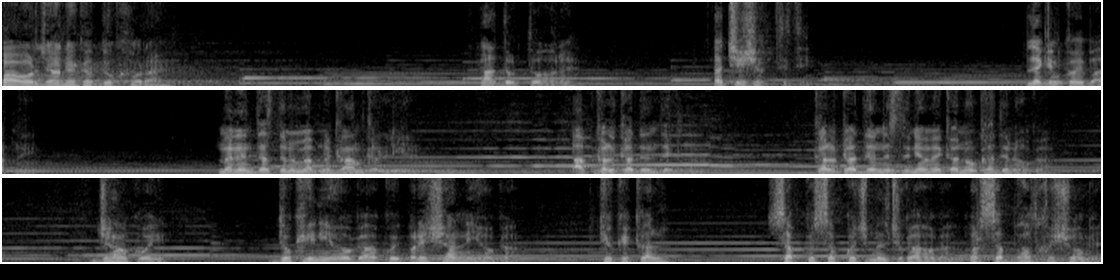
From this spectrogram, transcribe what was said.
पावर जाने का दुख हो रहा है। हाँ दुख तो हो रहा है। अच्छी शक्ति थी। लेकिन कोई बात नहीं। मैंने इन दस दिनों में अपना काम कर लिया। आप कल का दिन देखना। कल का दिन इस दुनिया में एक अनोखा दिन होगा, जहाँ कोई दुखी नहीं होगा, कोई परेशान नहीं होगा, क्योंकि कल सबको सब कुछ मिल चुका होगा और सब बहुत खुश होंगे।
